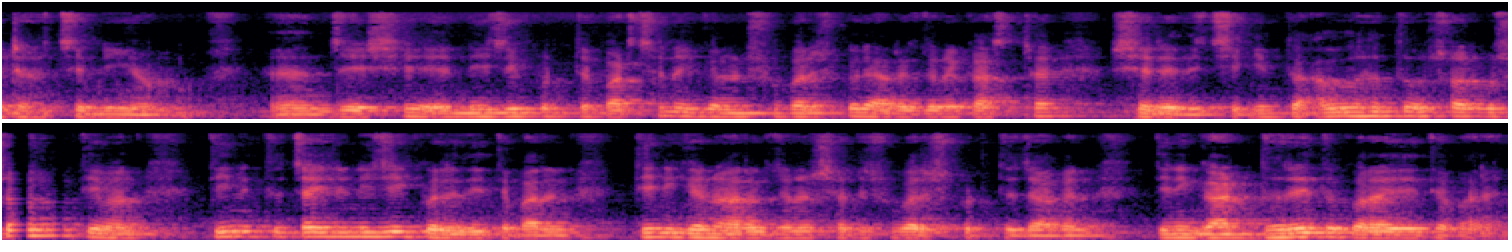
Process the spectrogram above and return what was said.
এটা হচ্ছে নিয়ম। যে সে নিজে করতে পারছে না, এই কারণে সুপারিশ করে আরেকজনের কাজটা সেরে দিচ্ছে। কিন্তু আল্লাহ তো সর্বশক্তিমান, তিনি তো চাইলে নিজেই করে দিতে পারেন। তিনি কেন আরেকজনের সাথে সুপারিশ করতে যাবেন? তিনি গাঢ় ধরেই তো করাই দিতে পারেন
